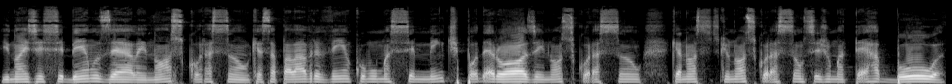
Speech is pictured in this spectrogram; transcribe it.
E nós recebemos ela em nosso coração, que essa palavra venha como uma semente poderosa em nosso coração, que, a nosso, que o nosso coração seja uma terra boa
